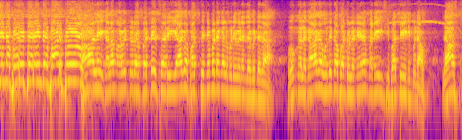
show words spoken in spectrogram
என பொறுத்தறிந்து பார்ப்போம். காலை களம் அவிழ்த்துடப்பட்டு சரியாக பத்து நிமிடங்கள் முடிவடைந்து விட்டதா? உங்களுக்காக ஒதுக்கப்பட்டுள்ள நேரம் கடைசி பத்தே நிமிடம். லாஸ்ட்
